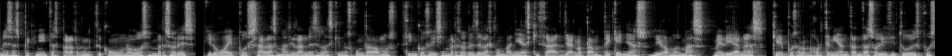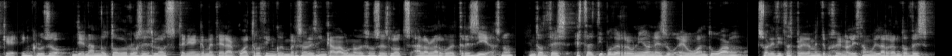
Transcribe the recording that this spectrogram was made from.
mesas pequeñitas para reunirte con uno o dos inversores y luego hay pues salas más grandes en las que nos juntábamos 5 o 6 inversores de las compañías quizá ya no tan pequeñas, digamos más medianas, que pues a lo mejor tenían tantas solicitudes pues que incluso llenando todos los slots tenían que meter a 4 o 5 inversores en cada uno de esos slots a lo largo de 3 días, ¿no? Entonces, este tipo de reuniones one-to-one solicitas previamente, pues hay una lista muy larga, entonces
